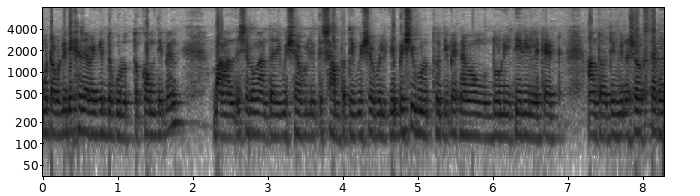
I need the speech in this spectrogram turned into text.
মোটামুটি দেখা যাবেন কিন্তু গুরুত্ব কম দিবেন। বাংলাদেশ এবং আন্তর্জাতিক বিষয়গুলিতে সাম্প্রতিক বিষয়গুলিকে বেশি গুরুত্ব দিবেন এবং দুর্নীতি রিলেটেড আন্তর্জাতিক বিভিন্ন সংস্থা এবং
